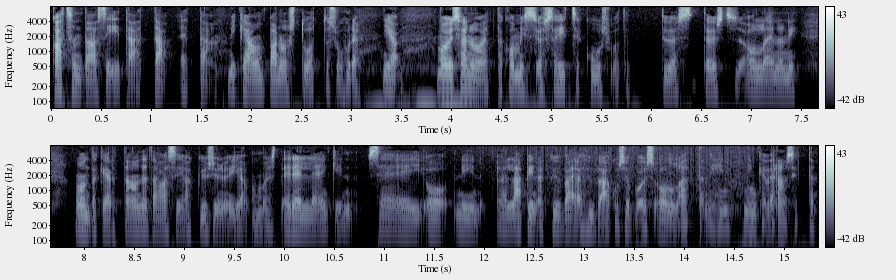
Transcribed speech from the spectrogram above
katsontaa siitä, että, että mikä on panostuottosuhde. Ja voin sanoa, että komissiossa itse kuusi vuotta työssä, töissä olleena, niin monta kertaa on tätä asiaa kysynyt, ja mun mielestä edelleenkin se ei ole niin läpinäkyvää ja hyvää kuin se voisi olla, että mihin, minkä verran sitten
